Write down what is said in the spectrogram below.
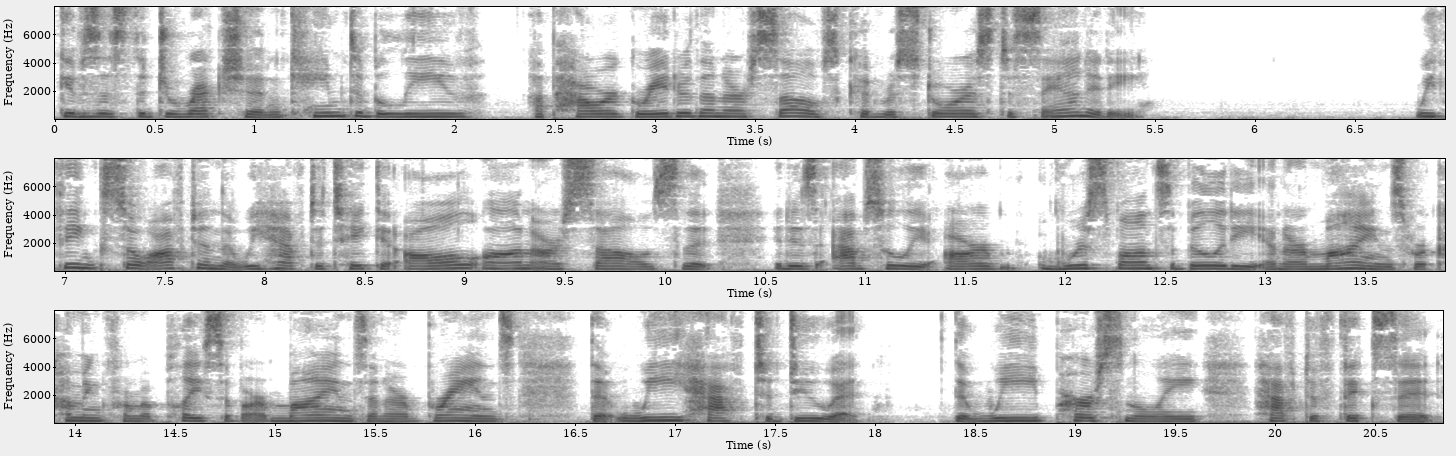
gives us the direction, came to believe a power greater than ourselves could restore us to sanity. We think so often that we have to take it all on ourselves, that it is absolutely our responsibility and our minds. We're coming from a place of our minds and our brains that we have to do it, that we personally have to fix it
